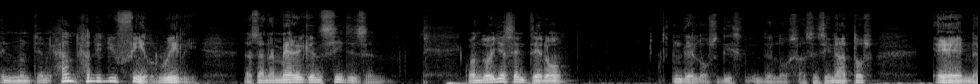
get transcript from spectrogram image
in Montana. How, how did you feel really as an American citizen? Cuando ella se enteró de los de los asesinatos en, uh,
